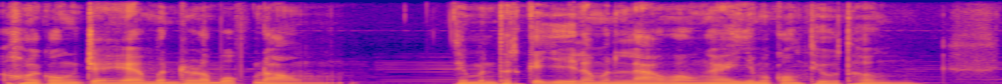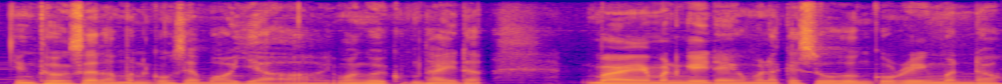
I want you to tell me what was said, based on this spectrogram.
hồi còn trẻ mình rất là bốc đồng. Thì mình thích cái gì là mình lao vào ngay nhưng mà còn thiêu thân. Nhưng thường sau đó mình cũng sẽ bỏ dở. Mọi người cũng thấy đó. Mà mình nghĩ đây không phải là cái xu hướng của riêng mình đâu.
